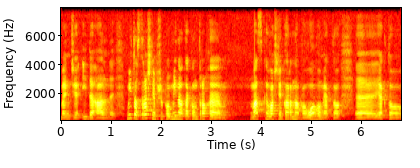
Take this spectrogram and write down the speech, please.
będzie idealny. Mi to strasznie przypomina taką trochę maskę właśnie karnawałową, jak to, e, jak to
